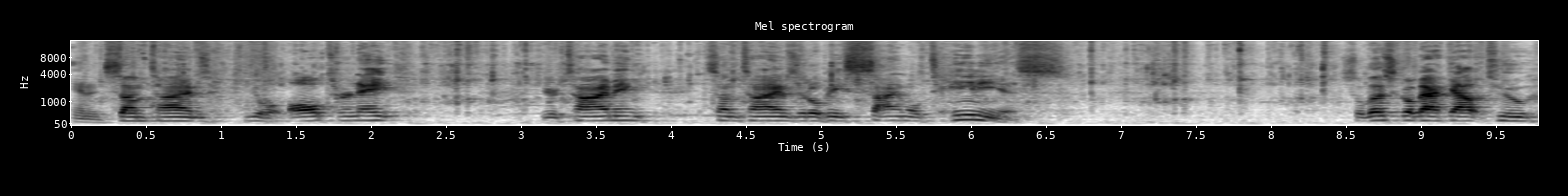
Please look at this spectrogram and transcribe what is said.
And sometimes you'll alternate your timing. Sometimes it'll be simultaneous. So let's go back out to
